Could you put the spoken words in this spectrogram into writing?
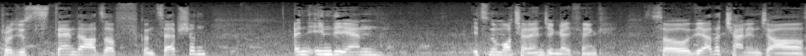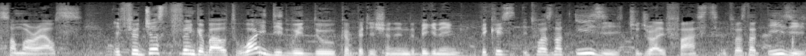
produced standards of conception. And in the end, it's no more challenging, I think. So the other challenge are somewhere else. If you just think about why did we do competition in the beginning? Because it was not easy to drive fast. It was not easy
